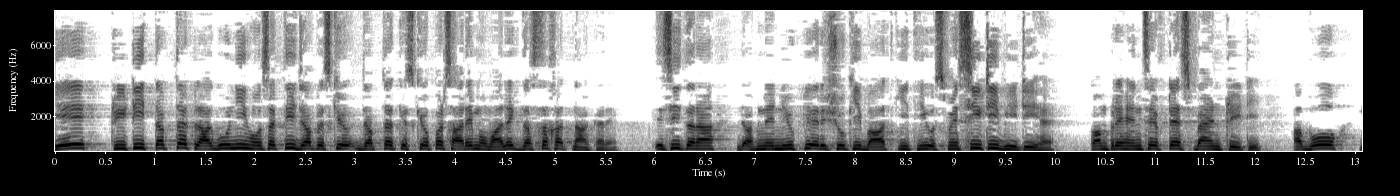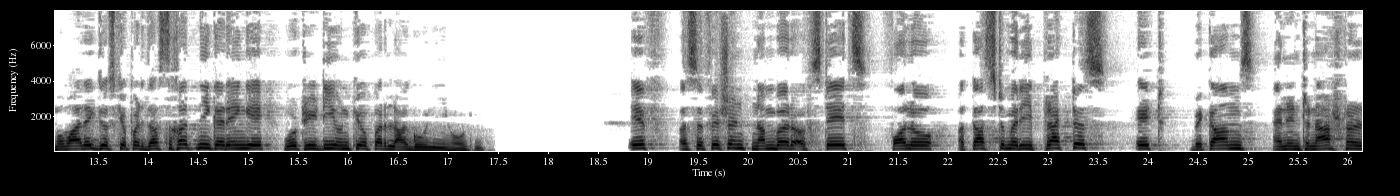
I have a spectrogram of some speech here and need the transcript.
یہ ٹریٹی تب تک لاگو نہیں ہو سکتی جب اس کے جب تک اس کے اوپر سارے ممالک دستخط نہ کریں اسی طرح جب نے نیوکلیئر ایشو کی بات کی تھی اس میں سی ٹی بی ٹی ہے کمپریہنسو ٹیسٹ بینڈ ٹریٹی اب وہ ممالک جو اس کے اوپر دستخط نہیں کریں گے وہ ٹریٹی ان کے اوپر لاگو نہیں ہوگی if a sufficient number of states follow a customary practice it becomes an international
